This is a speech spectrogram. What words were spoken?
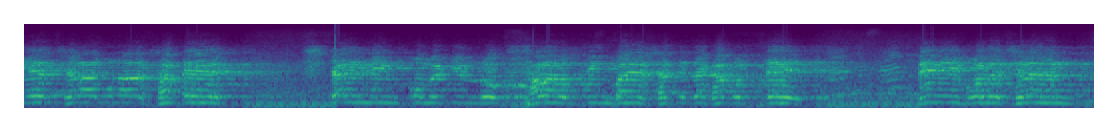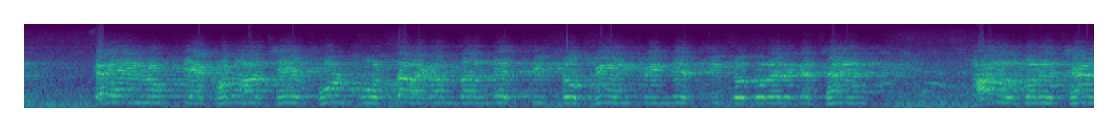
গিয়েছিলাম ওনার সাথে। স্ট্যান্ডিং কমিটির লোক সালাউদ্দিন ভাইয়ের সাথে দেখা করতে। তিনি বলেছিলেন, এই লোকটি এখনও আছে, ফুলপুর তারাকান্দার নেতৃত্ব, বিএনপির নেতৃত্ব ধরে রেখেছেন। হাল ধরেছেন,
